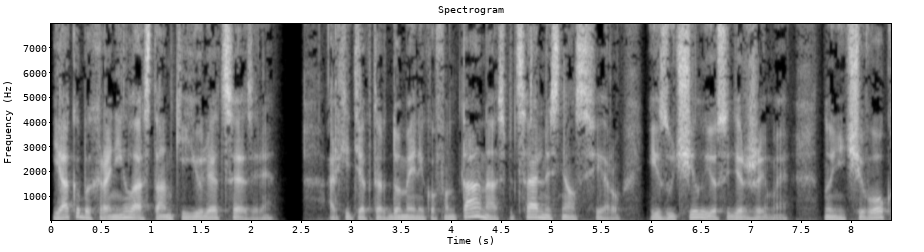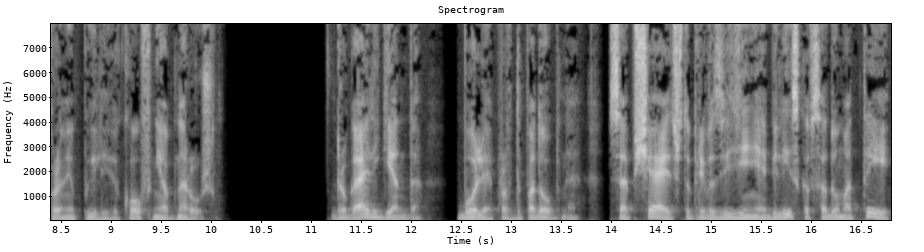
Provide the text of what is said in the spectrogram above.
якобы хранила останки Юлия Цезаря. Архитектор Доменико Фонтана специально снял сферу и изучил ее содержимое, но ничего, кроме пыли веков, не обнаружил. Другая легенда – более правдоподобная, сообщает, что при возведении обелиска в саду Маттеи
